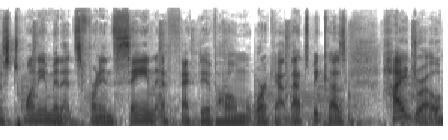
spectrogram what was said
20 minutes for an insane effective home workout. That's because Hydrow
